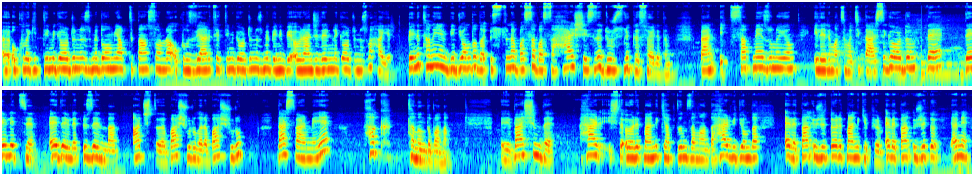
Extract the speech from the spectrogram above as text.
Ee, okula gittiğimi gördünüz mü? Doğum yaptıktan sonra okulu ziyaret ettiğimi gördünüz mü? Beni bir öğrencilerimle gördünüz mü? Hayır. Beni tanıyın videomda da üstüne basa basa her şeyi size dürüstlükle söyledim. Ben iktisat mezunuyum. İleri matematik dersi gördüm ve devletin e-devlet üzerinden açtığı başvurulara başvurup ders vermeye hak tanındı bana. Ee, ben şimdi her işte öğretmenlik yaptığım zaman da her videomda evet ben ücretli öğretmenlik yapıyorum. Evet ben ücretli yani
